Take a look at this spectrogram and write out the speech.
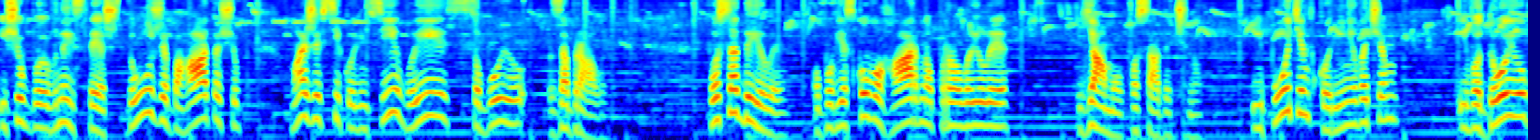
І щоб вниз теж дуже багато, щоб майже всі корінці ви з собою забрали. Посадили, обов'язково гарно пролили яму посадочну. І потім вкорінювачем і водою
